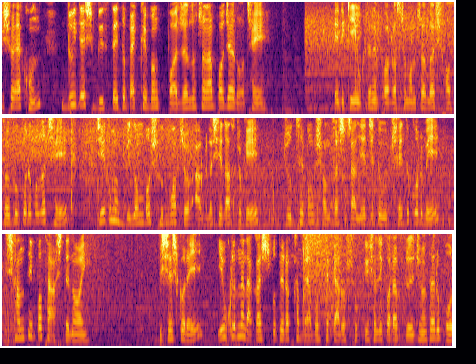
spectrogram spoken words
বিষয় এখন দুই দেশ বিস্তারিত ব্যাখ্যা এবং পর্যালোচনা পর্যায়ে রয়েছে। এদিকে ইউক্রেনের পররাষ্ট্র মন্ত্রণালয় সতর্ক করে বলেছে যে কোনো বিলম্ব শুধুমাত্র আগ্রাসী রাষ্ট্রকে যুদ্ধ এবং সন্ত্রাস চালিয়ে যেতে উৎসাহিত করবে শান্তির পথে আসতে নয়। বিশেষ করে ইউক্রেনের আকাশ প্রতিরক্ষা ব্যবস্থাকে আরও শক্তিশালী করার প্রয়োজনীয়তার উপর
